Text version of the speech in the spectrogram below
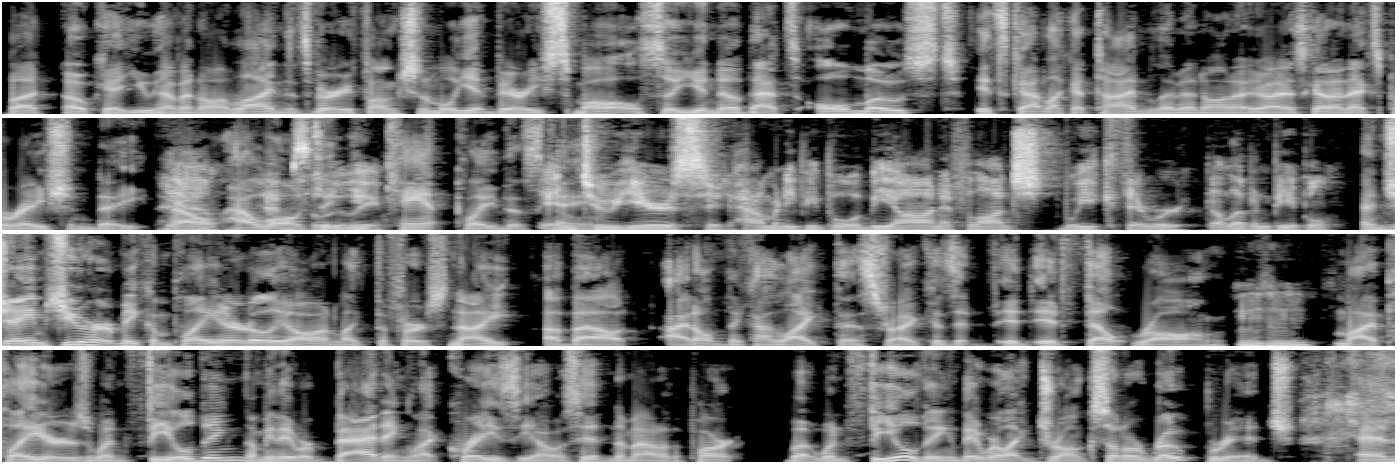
But okay, you have an online that's very functional yet very small. So you know that's almost it's got like a time limit on it. Right? It's got an expiration date. Yeah, how how long till you can't play this game? In two years, how many people would be on if launch week there were 11 people? And James, you heard me complain early on, like the first night, about I don't think I like this, right? Because it, it it felt wrong. Mm-hmm. My players, when fielding, I mean, they were batting like crazy. I was hitting them out of the park. But when fielding, they were like drunks on a rope bridge and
